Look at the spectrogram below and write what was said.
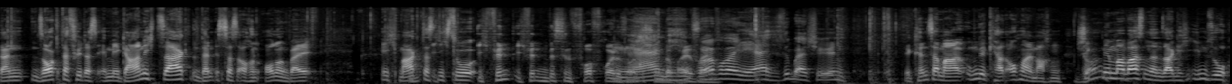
dann sorgt dafür, dass er mir gar nichts sagt und dann ist das auch in Ordnung, weil ich mag das nicht so. Ich finde, ich find ein bisschen Vorfreude sollte schon dabei sein. Vorfreude, ja, super schön. Wir können es ja mal umgekehrt auch mal machen. Schickt Ja. mir mal was und dann sage ich ihm so,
